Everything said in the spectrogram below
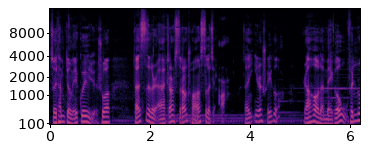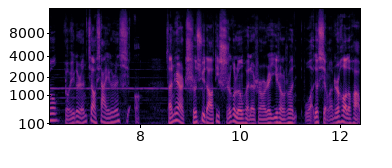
所以他们定了一规矩，说咱四个人啊正好四张床四个角，咱一人睡一个。然后呢，每隔五分钟有一个人叫下一个人醒。咱这样持续到第十个轮回的时候，这医生说，我就醒了之后的话，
